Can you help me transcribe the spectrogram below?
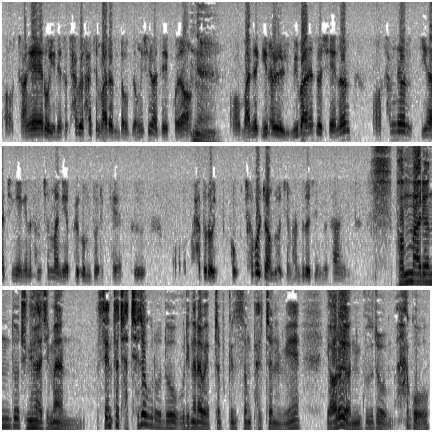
어, 장애로 인해서 차별하지 말아야 된다고 명시가 되어 있고요. 네. 어, 만약 이를 위반했을 시에는 어, 3년 이하 징역에는 3천만 이하 벌금도 이렇게 그 어, 하도록 법- 처벌 조항도 지금 만들어져 있는 상황입니다. 법 마련도 중요하지만 센터 자체적으로도 우리나라 웹 접근성 발전을 위해 여러 연구도 좀 하고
